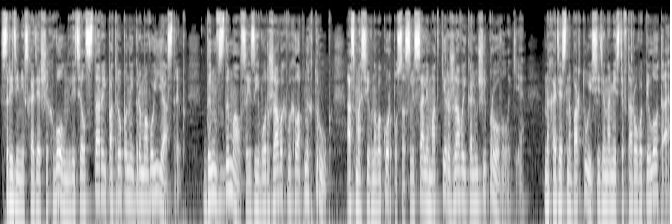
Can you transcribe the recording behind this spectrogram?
Среди нисходящих волн летел старый потрепанный громовой ястреб — Дым вздымался из его ржавых выхлопных труб, а с массивного корпуса свисали мотки ржавой колючей проволоки. Находясь на борту и сидя на месте второго пилота,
